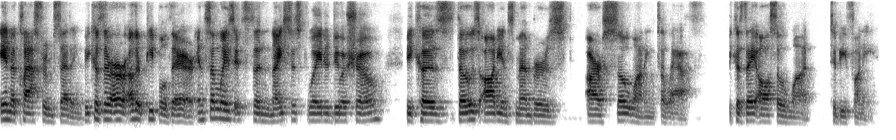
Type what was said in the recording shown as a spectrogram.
in a classroom setting because there are other people there. In some ways, it's the nicest way to do a show because those audience members are so wanting to laugh because they also want to be funny,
